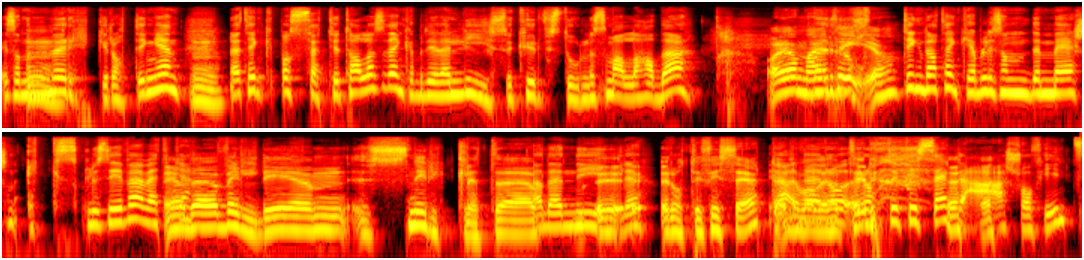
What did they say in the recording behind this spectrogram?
I sånn Mm. mørkerottingen. Når jeg tenker på 70-tallet, så tenker jeg på de der lyse kurvstolene som alle hadde. Oh, ja, nei, Men rotting, ja. da tenker jeg på liksom det mer sånn eksklusive. Jeg vet ja, det er veldig um, snirklete Ja, det er nydelig. rotifisert, Ja, det det er rotifisert, det er så fint.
